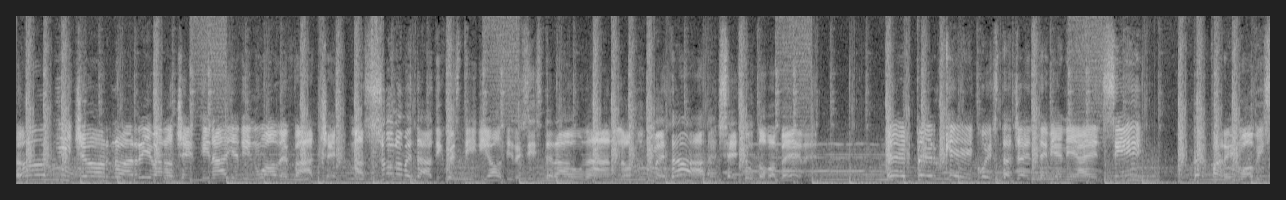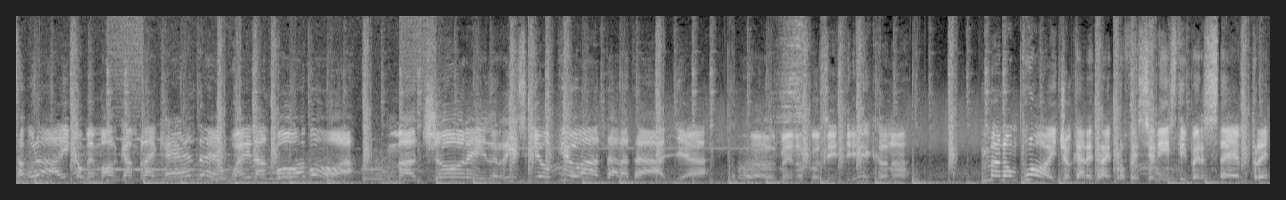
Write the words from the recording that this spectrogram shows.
Ogni giorno arrivano centinaia di nuove facce, ma solo metà di questi idioti resisterà un anno. Metà, se tutto va bene. E perché questa gente viene a NC? Per fare i nuovi samurai come Morgan Blackhand e Wayland Boa Boa. Maggiore il rischio, più alta la taglia. O almeno così dicono. Ma non puoi giocare tra i professionisti per sempre.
